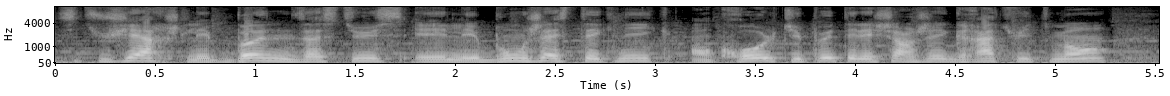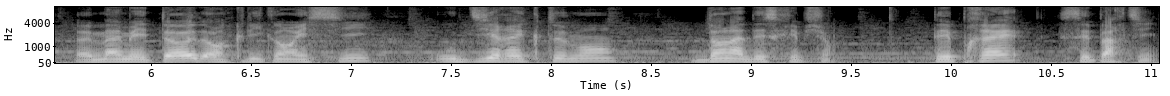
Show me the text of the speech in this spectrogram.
si tu cherches les bonnes astuces et les bons gestes techniques en crawl, tu peux télécharger gratuitement euh, ma méthode en cliquant ici ou directement dans la description. T'es prêt? C'est parti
